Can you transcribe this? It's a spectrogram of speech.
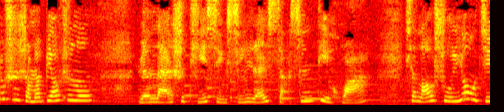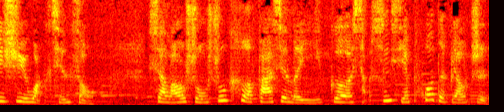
又是什么标志呢？原来是提醒行人小心地滑。小老鼠又继续往前走，小老鼠舒克发现了一个小心斜坡的标志，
